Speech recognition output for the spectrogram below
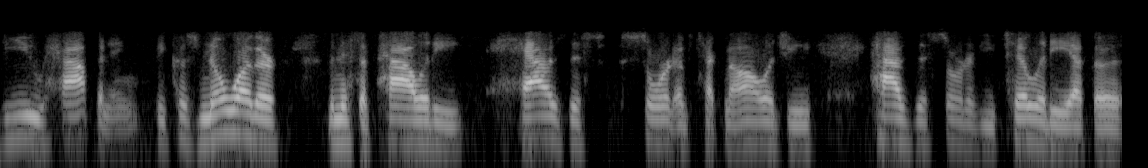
view happening, because no other municipality has this sort of technology, has this sort of utility at the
